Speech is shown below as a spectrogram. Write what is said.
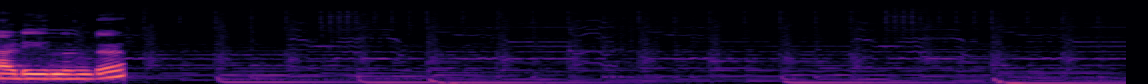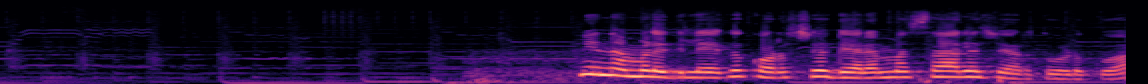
ആഡ് ചെയ്യുന്നുണ്ട്. ഇനി ഇനി നമ്മൾ ഇതിലേക്ക് കുറച്ച് ഗരം മസാല ചേർത്ത് കൊടുക്കുക.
